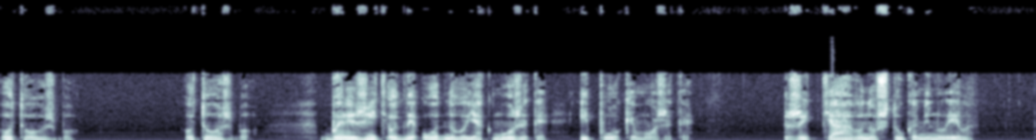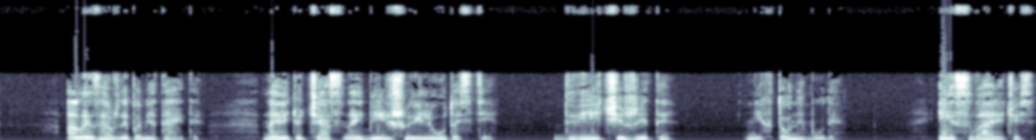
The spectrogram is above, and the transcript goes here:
отож бо, отож бо, бережіть одне одного, як можете і поки можете. Життя воно штука мінлива, але завжди пам'ятайте, навіть у час найбільшої лютості двічі жити ніхто не буде. І, сварячись,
